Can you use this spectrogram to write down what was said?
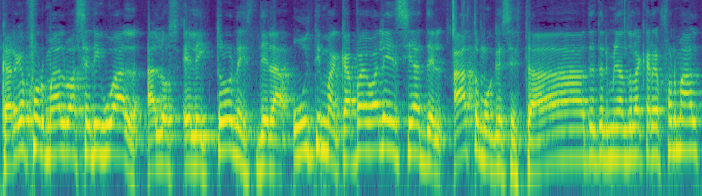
Carga formal va a ser igual a los electrones de la última capa de valencia del átomo que se está determinando la carga formal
